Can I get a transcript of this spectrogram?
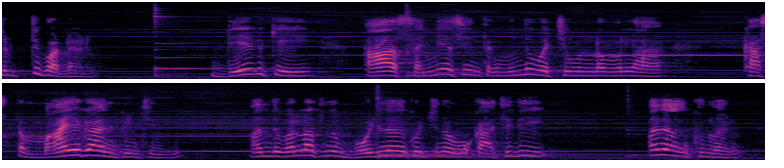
తృప్తి పడ్డాడు దేవికి ఆ సన్యాసి ఇంతకుముందు వచ్చి ఉండడం వల్ల కాస్త మాయగా అనిపించింది. అందువల్ల అతను భోజనానికి వచ్చిన ఒక అతిథి అని అనుకున్నాడు.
